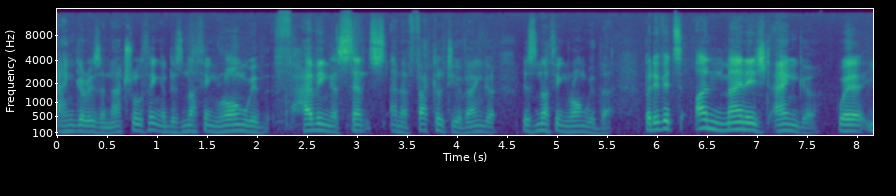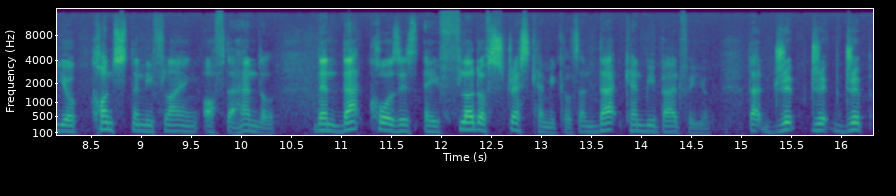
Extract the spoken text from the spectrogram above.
anger is a natural thing and there's nothing wrong with having a sense and a faculty of anger there's nothing wrong with that but if it's unmanaged anger where you're constantly flying off the handle then that causes a flood of stress chemicals and that can be bad for you that drip drip drip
